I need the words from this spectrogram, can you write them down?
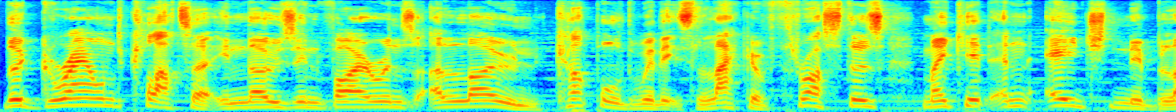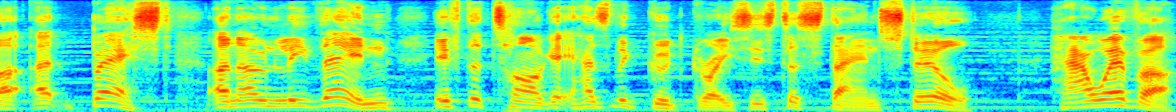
The ground clutter in those environs alone coupled with its lack of thrusters make it an edge nibbler at best and only then if the target has the good graces to stand still. However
